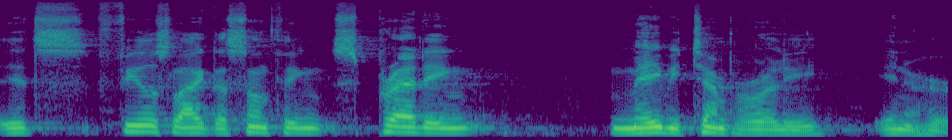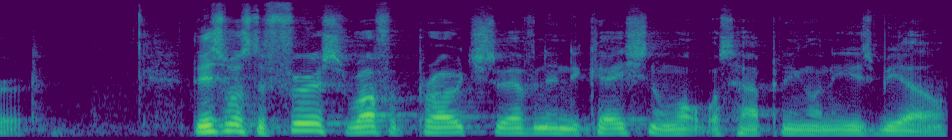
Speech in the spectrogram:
it's, feels like there's something spreading, maybe temporarily, in a herd. This was the first rough approach to have an indication on what was happening on ESBL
